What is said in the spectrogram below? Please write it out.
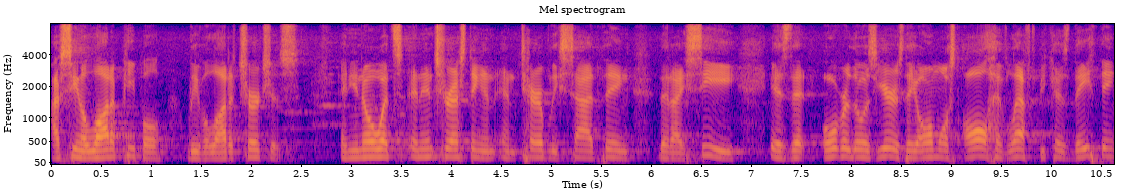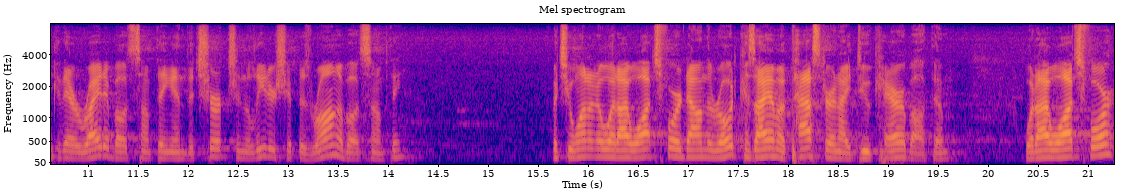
I've seen a lot of people leave a lot of churches. And you know what's an interesting and, and, terribly sad thing that I see is that over those years, they almost all have left because they think they're right about something and the church and the leadership is wrong about something. But you want to know what I watch for down the road? Because I am a pastor and I do care about them. What I watch for?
